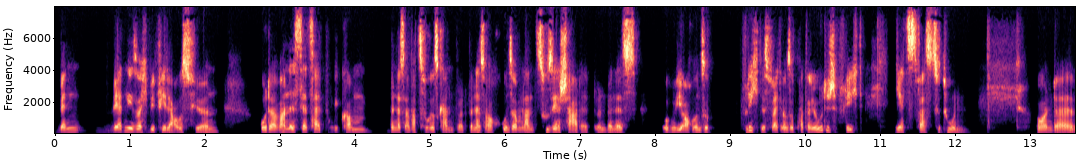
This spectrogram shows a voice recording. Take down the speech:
wenn werden wir solche Befehle ausführen oder wann ist der Zeitpunkt gekommen, wenn das einfach zu riskant wird, wenn es auch unserem Land zu sehr schadet und wenn es irgendwie auch unsere Pflicht ist, vielleicht unsere patriotische Pflicht, jetzt was zu tun. Und äh,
